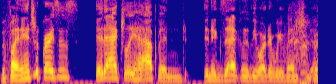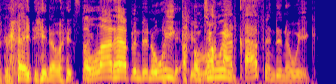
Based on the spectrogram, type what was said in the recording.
the financial crisis, it actually happened in exactly the order we mentioned it, right? You know, it's like, a lot happened in a week, a in two lot weeks. happened in a week.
